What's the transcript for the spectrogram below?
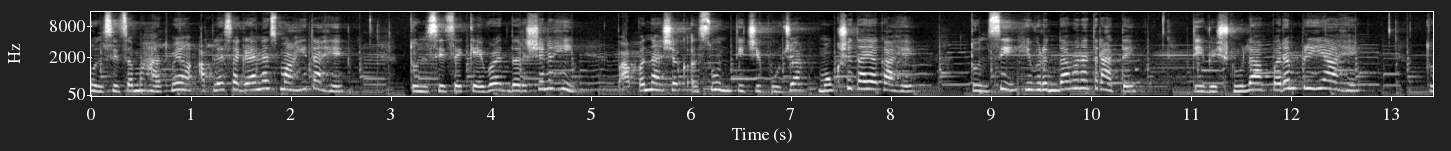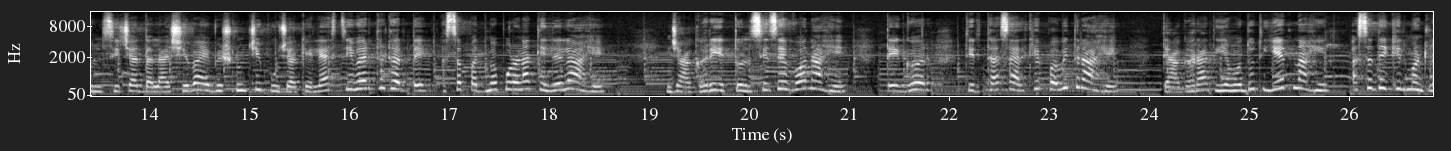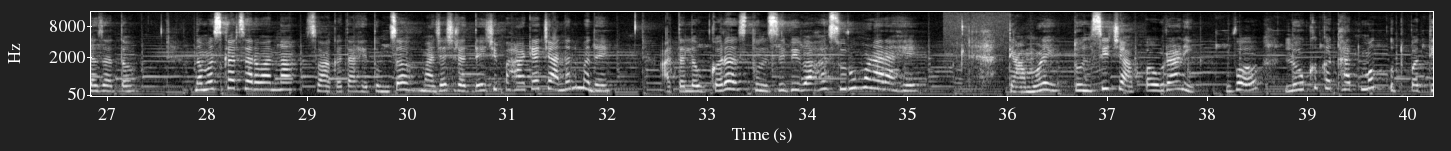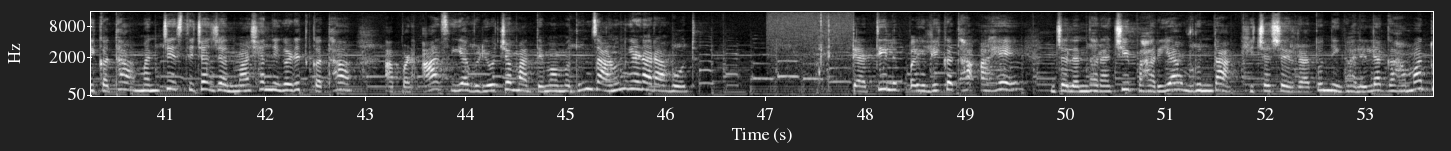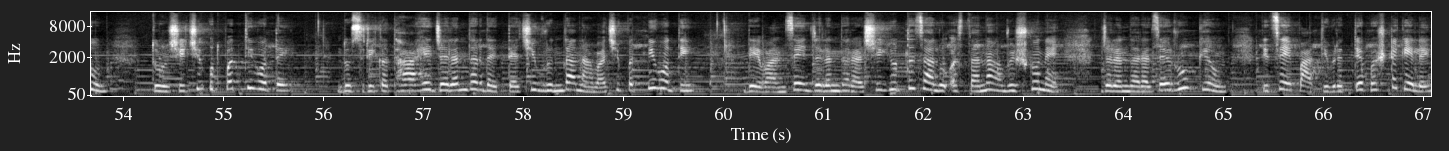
तुलसीचं महात्म्य आपल्या सगळ्यांनाच माहीत आहे. तुलसीचे केवळ दर्शनही पापनाशक असून तिची पूजा मोक्षदायक आहे. तुलसी ही वृंदावनात राहते. ती विष्णूला परमप्रिय आहे. तुलसीच्या दलाशिवाय विष्णूची पूजा केल्यास ती व्यर्थ ठरते असं पद्मपुराणात लिहिलेलं आहे. ज्या घरी तुलसीचे वन आहे ते घर तीर्थासारखे पवित्र आहे. त्या घरात यमदूत येत नाहीत असं देखील म्हटलं जातं. नमस्कार सर्वांना स्वागत आहे तुमचं माझ्या श्रद्धेची पहाट या चॅनलमध्ये. आता लवकरच तुलसी विवाह सुरू होणार आहे. त्यामुळे तुलसीच्या पौराणिक व लोककथात्मक उत्पत्ती कथा म्हणजेच तिच्या जन्माशा निगडीत कथा आपण आज या व्हिडिओच्या माध्यमामधून जाणून घेणार आहोत. त्यातील पहिली कथा आहे जलंधराची भार्या वृंदा हिच्या शरीरातून निघालेल्या घामातून तुळशीची उत्पत्ती होते. दुसरी कथा आहे जलंधर दैत्याची वृंदा नावाची पत्नी होती. देवांचे जलंधराशी युद्ध चालू असताना विष्णूने जलंधराचे रूप घेऊन तिचे पातिव्रत्य भष्ट केले.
